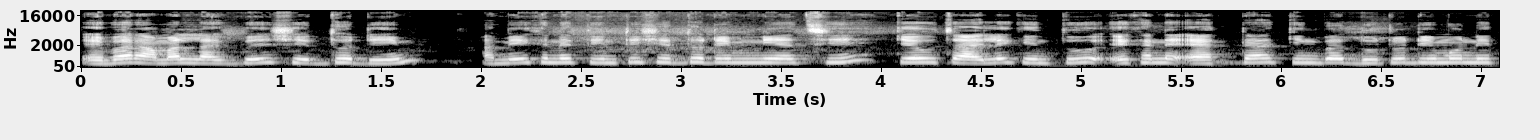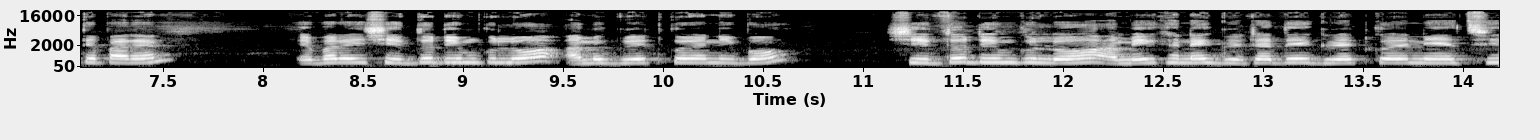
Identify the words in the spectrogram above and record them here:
এবার আমার লাগবে সিদ্ধ ডিম। আমি এখানে তিনটি সিদ্ধ ডিম নিয়েছি। কেউ চাইলে কিন্তু এখানে একটা কিংবা দুটো ডিমও নিতে পারেন। এবার এই সিদ্ধ ডিমগুলো আমি গ্রেট করে নিব। সিদ্ধ ডিমগুলো আমি এখানে গ্রেটার দিয়ে গ্রেট করে নিয়েছি।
